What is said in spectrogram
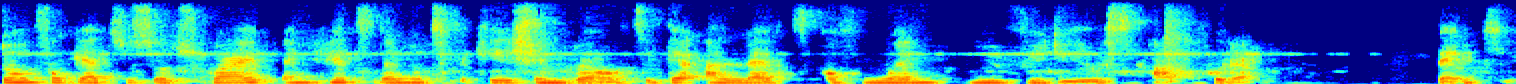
Don't forget to subscribe and hit the notification bell to get alerts of when new videos are put up. Thank you.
